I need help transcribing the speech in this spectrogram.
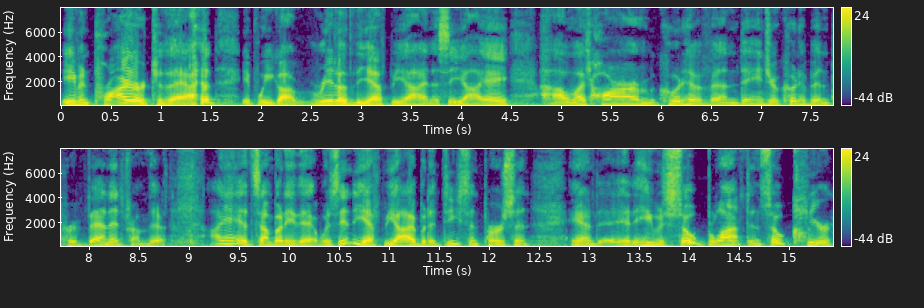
even prior to that, if we got rid of the FBI and the CIA, how much harm could have and danger could have been prevented from this. I had somebody that was in the FBI, but a decent person, and, and he was so blunt and so clear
